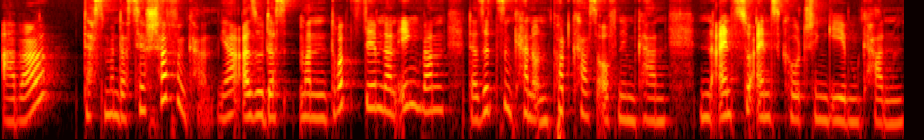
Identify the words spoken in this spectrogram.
aber dass man das ja schaffen kann. Ja, also dass man trotzdem dann irgendwann da sitzen kann und einen Podcast aufnehmen kann, ein 1 zu 1 Coaching geben kann,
